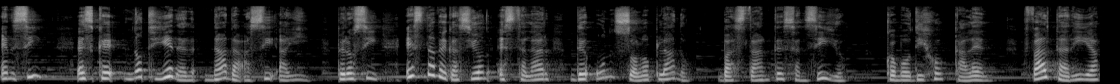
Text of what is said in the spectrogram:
En sí es que no tienen nada así ahí, pero sí es navegación estelar de un solo plano, bastante sencillo. Como dijo Kalel, faltaría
